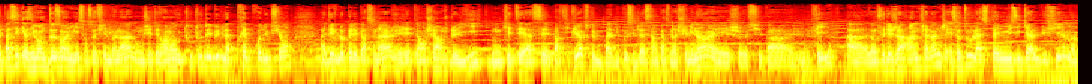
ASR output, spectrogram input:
J'ai passé quasiment deux ans et demi sur ce film-là, donc j'étais vraiment au tout tout début de la pré-production à développer les personnages et j'étais en charge de Yi, donc qui était assez particulier parce que bah du coup c'est déjà un personnage féminin et je suis pas une fille, euh, donc c'est déjà un challenge et surtout l'aspect musical du film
